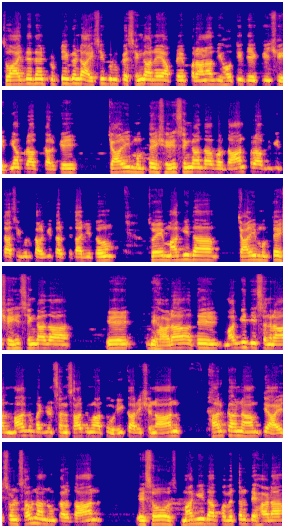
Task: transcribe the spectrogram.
ਸੋ ਅੱਜ ਦੇ ਦਿਨ ਟੁੱਟੀ ਗੰਢਾਈ ਸੀ, ਗੁਰੂ ਕੇ ਸਿੰਘਾਂ ਨੇ ਆਪਣੇ ਪ੍ਰਾਣਾਂ ਦੀ ਹੋਤੀ ਦੇ ਕੇ ਸ਼ਹੀਦੀਆਂ ਪ੍ਰਾਪਤ ਕਰਕੇ 40 ਮੁਕਤੇ ਸ਼ਹੀਦ ਸਿੰਘਾਂ ਦਾ ਵਰਦਾਨ ਪ੍ਰਾਪਤ ਕੀਤਾ ਸੀ ਗੁਰੂ ਕਲਗੀਧਰ ਪਿਤਾ ਜੀ ਤੋਂ। ਸੋ ਇਹ ਮਾਗੀ ਦਾ 40 ਮੁਕਤੇ ਸ਼ਹੀਦ ਸਿੰਘਾਂ ਦਾ ਇਹ ਦਿਹਾੜਾ ਅਤੇ ਮਾਗੀ ਦੀ ਸੰਗਰਾਂਦ, ਮਾਘ ਮੱਜਣ ਸੰਗ ਸਾਧੂਆਂ ਧੂੜੀ ਘਰ ਇਸ਼ਨਾਨ, ਹਰ ਕਾ ਨਾਮ ਧਿਆਏ ਸੁਣ ਸਭਨਾਂ ਨੂੰ ਕਰਦਾਨ। ਇਸੋ ਮਾਗੀ ਦਾ ਪਵਿੱਤਰ ਦਿਹਾੜਾ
